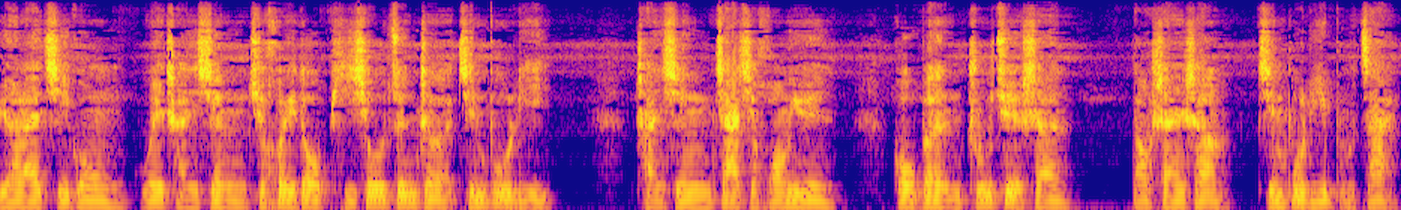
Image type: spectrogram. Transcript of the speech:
原来济公为禅性去会斗貔貅尊者金不离，禅性驾起黄云，够奔朱雀山。到山上，金不离不在，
